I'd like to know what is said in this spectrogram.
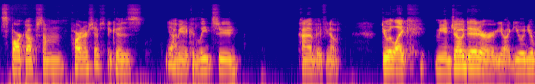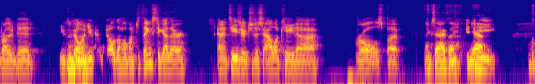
spark up some partnerships because yeah, I mean it could lead to kind of if you know do it like me and Joe did or you know like you and your brother did. You can mm-hmm. go and you can build a whole bunch of things together and it's easier to just allocate uh roles. But exactly, you yeah, be, you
